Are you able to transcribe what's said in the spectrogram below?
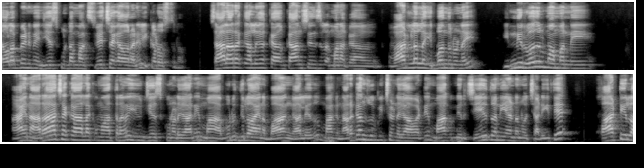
డెవలప్మెంట్ మేము చేసుకుంటాం మాకు స్వేచ్ఛ కావాలని ఇక్కడ వస్తున్నాం. చాలా రకాలుగా కాన్స్టిట్యూన్స్ మన వార్డులలో ఇబ్బందులు ఉన్నాయి. ఇన్ని రోజులు మమ్మల్ని ఆయన అరాచకాలకు మాత్రమే యూజ్ చేసుకున్నాడు కానీ మా అభివృద్ధిలో ఆయన భాగం కాలేదు మాకు నరకం చూపించండు కాబట్టి మాకు మీరు చేయుతని అండని వచ్చి అడిగితే పార్టీలో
